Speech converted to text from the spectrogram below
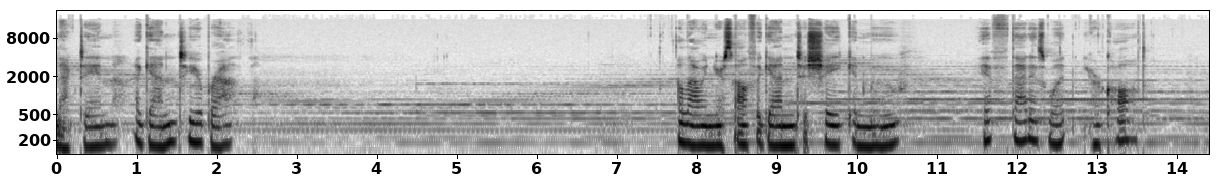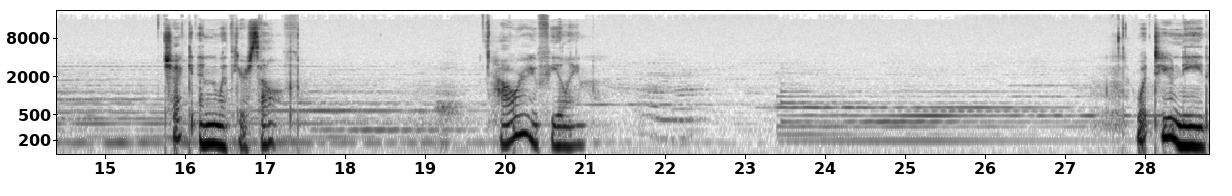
Connecting again to your breath. Allowing yourself again to shake and move if that is what you're called check in with yourself. How are you feeling? What do you need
